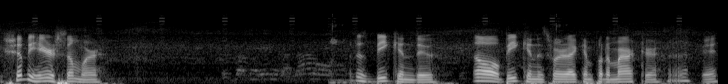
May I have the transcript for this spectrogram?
It should be here somewhere. What does beacon do? Oh, beacon is where I can put a marker. Okay.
